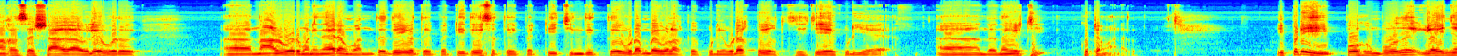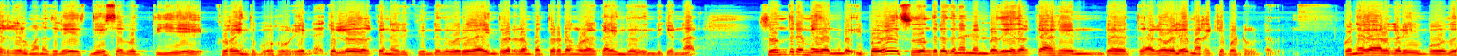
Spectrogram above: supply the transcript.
ஆர்எஸ்எஸ் ஷாகாவிலே ஒரு நாள் ஒரு மணி நேரம் வந்து தெய்வத்தை பற்றி தேசத்தை பற்றி சிந்தித்து உடம்பை வளர்க்கக்கூடிய உடற்பயிற்சி செய்யக்கூடிய அந்த நிகழ்ச்சி குற்றமானது. இப்படி போகும்போது இளைஞர்கள் மனதிலே தேசபக்தியே குறைந்து போகும். என்ன சொல்லுவதற்கென இருக்கின்றது? ஒரு ஐந்து வருடம் பத்து வருடம் கூட கழிந்தது என்று சொன்னால் சுதந்திரம் என்பது இப்போவே சுதந்திர தினம் என்பது எதற்காக என்ற தகவலே மறைக்கப்பட்டு விட்டது கொஞ்ச கால கழியும் போது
